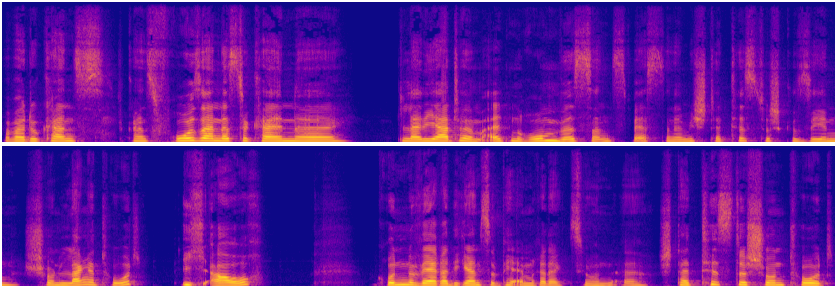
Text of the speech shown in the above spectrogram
Aber du kannst, du kannst froh sein, dass du kein äh, Gladiator im alten Rom bist, sonst wärst du nämlich statistisch gesehen schon lange tot. Ich auch. Grunde wäre die ganze PM-Redaktion äh, statistisch schon tot.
